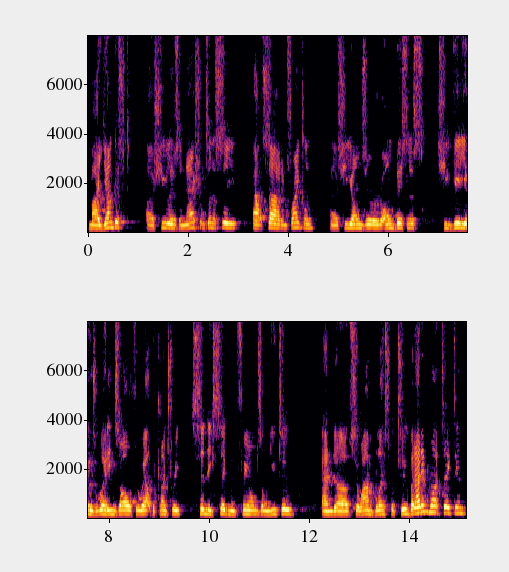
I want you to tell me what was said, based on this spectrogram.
my youngest, she lives in Nashville, Tennessee, outside in Franklin. Uh, she owns her own business. She videos weddings all throughout the country. Sydney Sigmon Films on YouTube. And uh, so I'm blessed with two. But I didn't want to take them.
